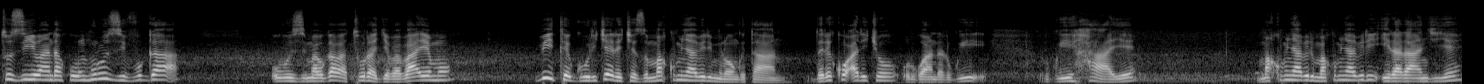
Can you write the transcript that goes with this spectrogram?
Tuzibanda ku nkuru zivuga ubuzima bw'abaturage babayemo bitegura icyerekezo makumyabiri mirongo itanu. Dore ko ari cyo u rwanda rwihaye. Makumyabiri makumyabiri irarangiye.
